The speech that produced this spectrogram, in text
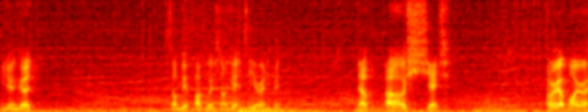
You doing good? Zombie apocalypse not getting to you or anything? No? Oh shit. Hurry up, Moira.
